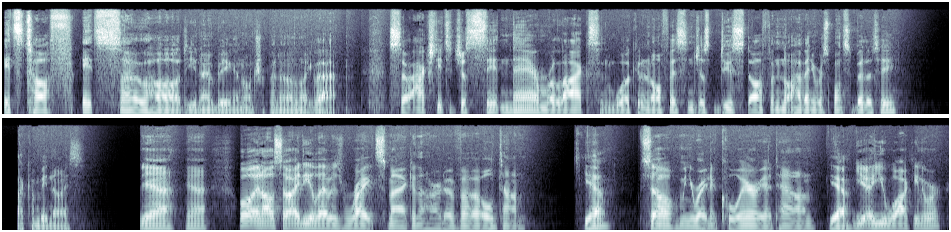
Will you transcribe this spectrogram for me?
it's tough. It's so hard, you know, being an entrepreneur like that. So actually to just sit in there and relax and work in an office and just do stuff and not have any responsibility, that can be nice. Yeah, yeah. Well, and also Idea Lab is right smack in the heart of uh, Old Town. Yeah. So I mean, you're right in a cool area of town. Yeah. You, are you walking to work?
